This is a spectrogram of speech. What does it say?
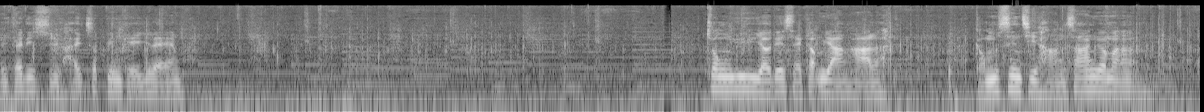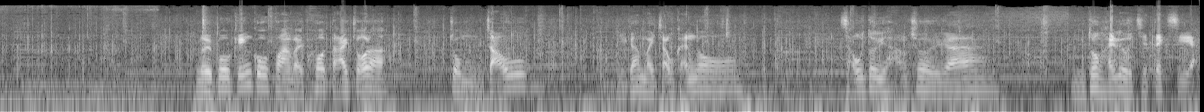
你睇啲樹喺側邊幾靚，終於有啲石級硬下啦，咁先至行山噶嘛。雷暴警告範圍擴大咗啦，仲唔走？而家咪走緊咯，走都要行出去噶，唔通喺呢度接的士啊？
